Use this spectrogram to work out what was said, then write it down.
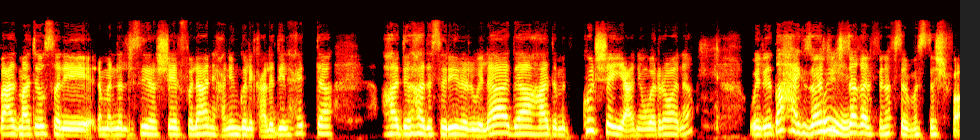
بعد ما توصلي لما يصير الشيء الفلاني حننقلك على دي الحتة. هذا هذا سرير الولادة هذا كل شيء يعني ورونا. واللي ضحك زوجي يشتغل في نفس المستشفى.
